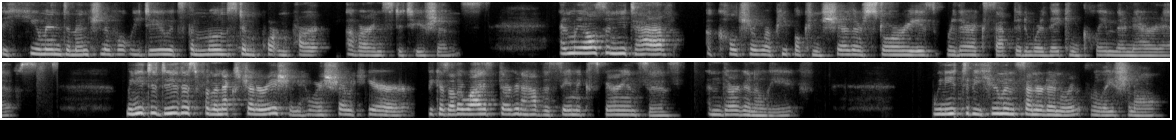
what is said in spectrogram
the human dimension of what we do, it's the most important part of our institutions. And we also need to have a culture where people can share their stories, where they're accepted and where they can claim their narratives. We need to do this for the next generation who I show here, because otherwise they're gonna have the same experiences and they're gonna leave. We need to be human-centered and re relational.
